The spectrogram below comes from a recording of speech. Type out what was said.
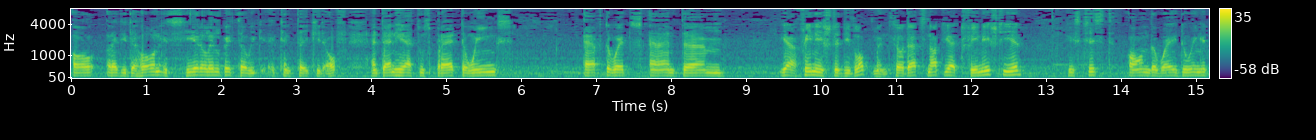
already the horn is here a little bit so we can take it off. And then he had to spread the wings afterwards and um, yeah finish the development. So that's not yet finished here. He's just on the way doing it.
